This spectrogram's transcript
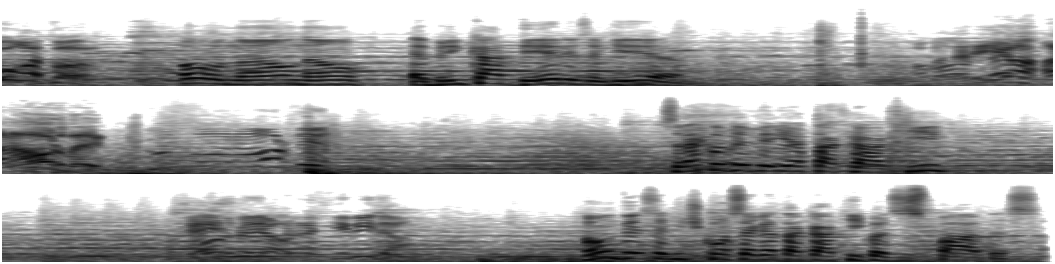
Au rapport. Oh, não, não. É brincadeira isso aqui, ó. Será que eu deveria atacar aqui? Vamos ver se a gente consegue atacar aqui com as espadas.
